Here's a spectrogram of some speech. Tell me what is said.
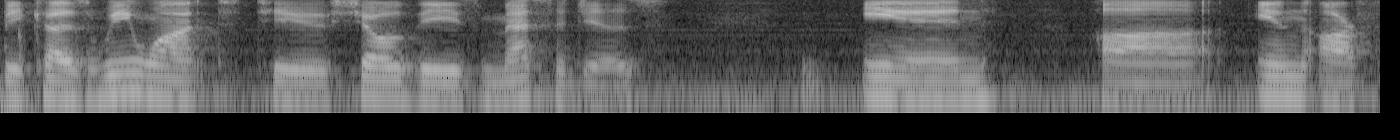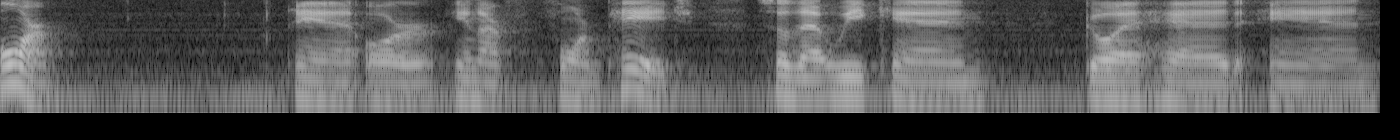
because we want to show these messages in uh, in our form and, or in our form page so that we can go ahead and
